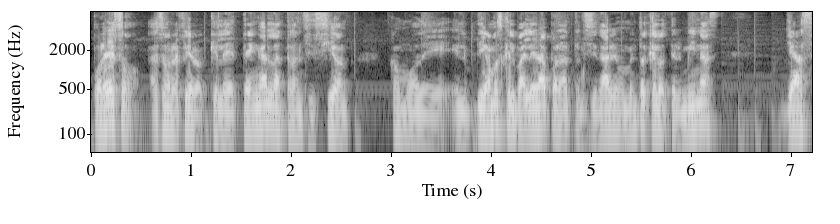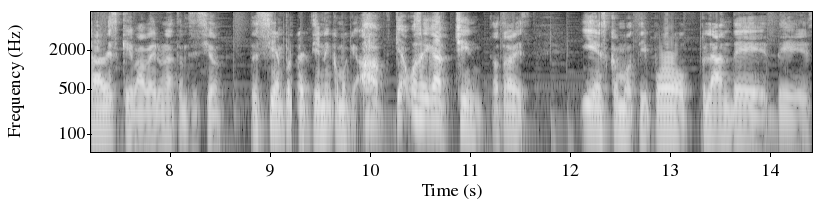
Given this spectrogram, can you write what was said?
Por eso, a eso me refiero, que le detengan la transición, como de, el, digamos que el baile era para transicionar, en el momento que lo terminas, ya sabes que va a haber una transición. Entonces siempre le tienen como que, ah, ya vamos a llegar, chin, otra vez. Y es como tipo plan de, de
